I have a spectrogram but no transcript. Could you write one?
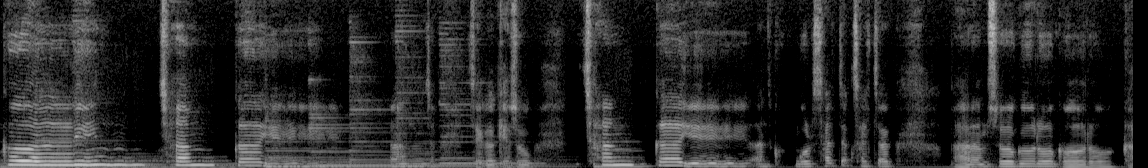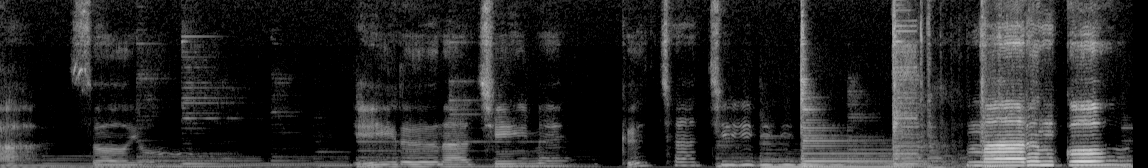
걸린 창가에 앉아 제가 계속 창가에 앉고 걸 살짝 살짝 바람 속으로 걸어갔어요. 이른 아침에 그 차지 마른 꽃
